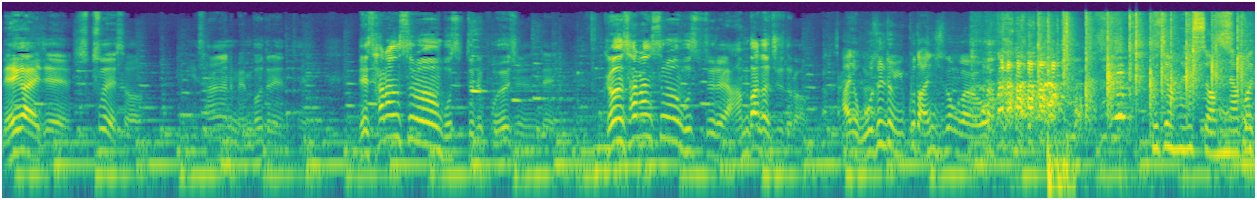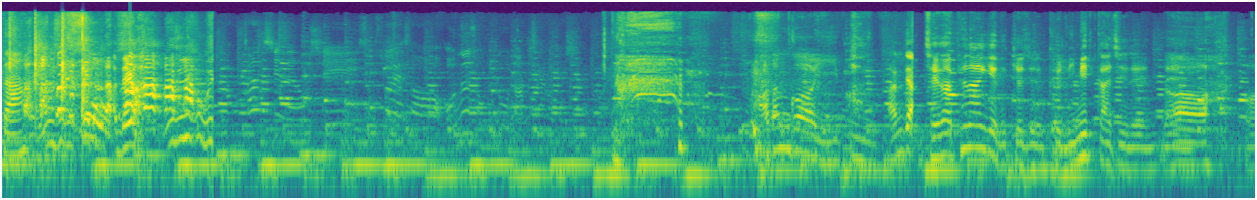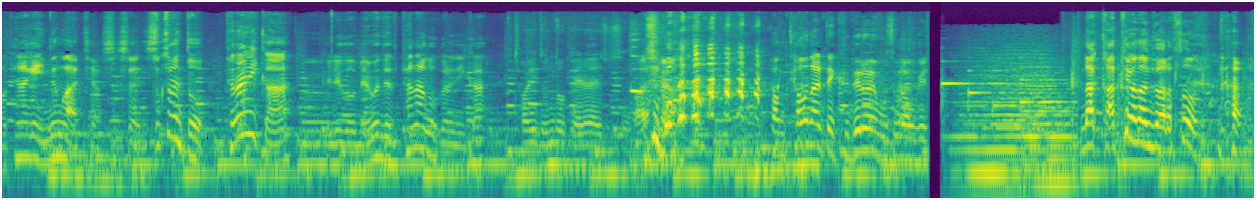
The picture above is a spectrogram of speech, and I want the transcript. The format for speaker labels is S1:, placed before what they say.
S1: 내가 이제 숙소에서 이 사랑하는 멤버들한테 내 사랑스러운 모습들을 보여주는데 그런 사랑스러운 모습들을 안 받아주더라고.
S2: 아니 옷을 좀 입고 다니시던가요.
S3: 부정할 수 없나 보다.
S2: 내가 옷을 입고
S4: 아담과 이브
S1: 안 돼. 제가 편하게 느껴지는 그 리밋까지는 네.
S2: 아.
S1: 어, 편하게 있는 것 같아요. 숙소에. 숙소는 또 편하니까 그리고 멤버들도 편하고 그러니까
S2: 저희 눈도 배려해 주세요. 형 태어날 때 그대로의 모습을 하고 계시. 나갓 태어난 줄 알았어.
